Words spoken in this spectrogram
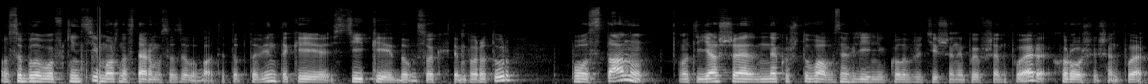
особливо в кінці, можна з термоса заливати. Тобто він такий стійкий до високих температур. По стану, от я ще не коштував взагалі ніколи в житті ще не пив шенпуер, хороший шенпуер.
